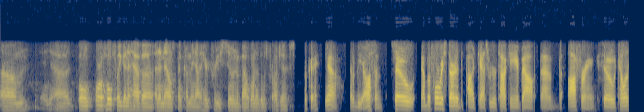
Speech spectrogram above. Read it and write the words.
Um, and, uh, we're, we're hopefully going to have a, an announcement coming out here pretty soon about one of those projects. Okay, yeah, that'll be awesome. So now, before we started the podcast, we were talking about um, the offering. So tell us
